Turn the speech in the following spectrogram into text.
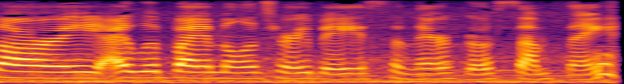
sorry, I live by a military base, and there goes something.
